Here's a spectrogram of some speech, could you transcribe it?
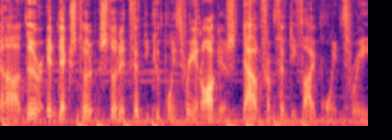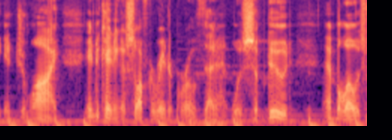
uh, their index stood, stood at 52.3 in August, down from 55.3 in July, indicating a softer rate of growth that was subdued and below its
